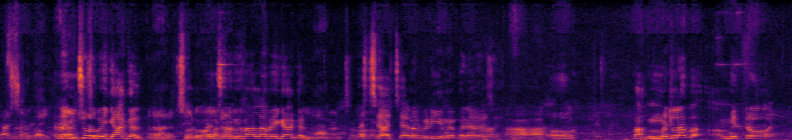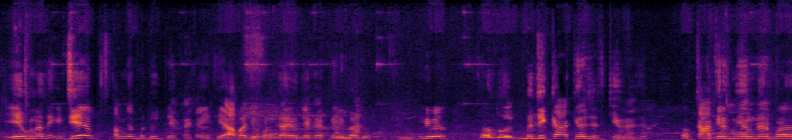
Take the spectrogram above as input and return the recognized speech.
રણછોડભાઈ. રણછોડભાઈ ગાગલ. રણછોડભાઈ વાલાભાઈ ગાગલ. અચ્છા અચ્છા એનો વીડિયો મેં બનાવ્યો છે. હા હા. ઓકે. મતલબ મિત્રો એવું નથી જે તમને બધું જ દેખાય છે. અહીંથી આ બાજુ પણ ગાયો દેખાય પેલી બાજુ. પેલી બાજુ. પરંતુ બધી કાંકરેજ જ કહેવાય છે. તો કાંકરેજની અંદર પણ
